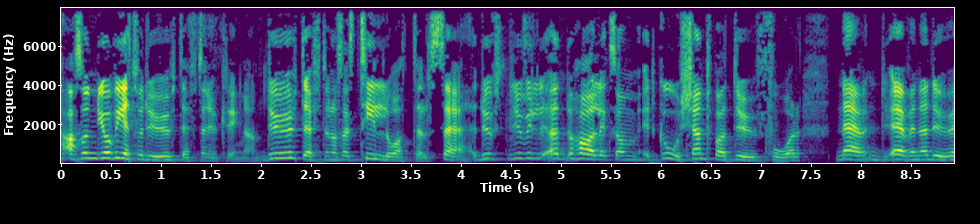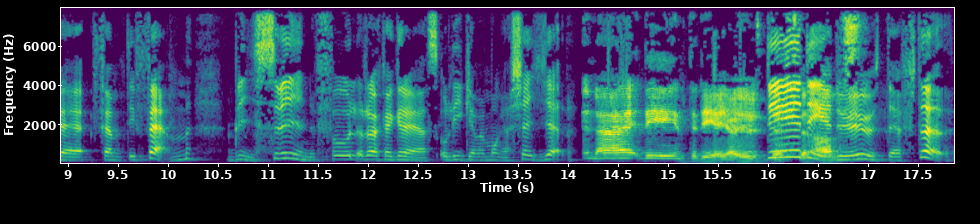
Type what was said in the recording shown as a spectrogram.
Alltså jag vet vad du är ute efter nu Kringlan. Du är ute efter någon slags tillåtelse. Du, du vill eh, ha liksom ett godkänt på att du får, när, även när du är 55, bli svinfull, röka gräs och ligga med många tjejer. Nej, det är inte det jag är ute Det är efter det alls. du är ute efter.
